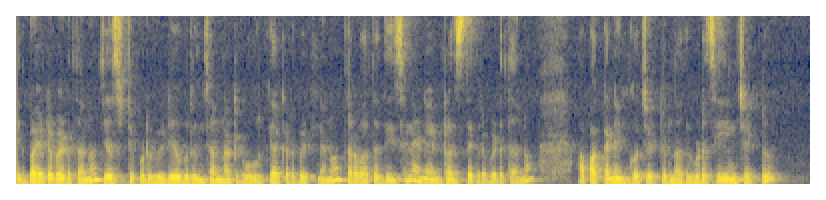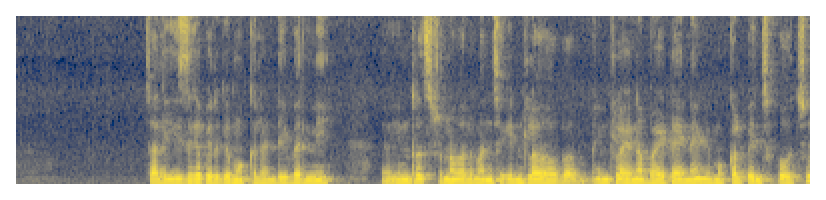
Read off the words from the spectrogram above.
ఇది బయట పెడతాను. జస్ట్ ఇప్పుడు వీడియో గురించి అన్నట్టుగా ఊరికే అక్కడ పెట్టినాను. తర్వాత తీసి నేను ఎంట్రన్స్ దగ్గర పెడతాను. ఆ పక్కన ఇంకో చెట్టు ఉంది. అది కూడా సేమ్ చెట్టు. చాలా ఈజీగా పెరిగే మొక్కలండి ఇవన్నీ. ఇంట్రెస్ట్ ఉన్న వాళ్ళు మంచిగా ఇంట్లో ఇంట్లో అయినా బయట అయినా ఈ మొక్కలు పెంచుకోవచ్చు.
